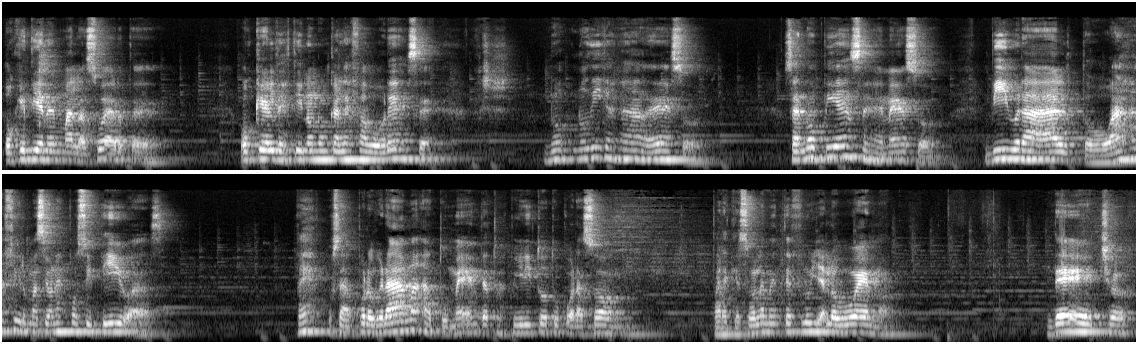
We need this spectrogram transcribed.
o que tienen mala suerte, o que el destino nunca les favorece. No, no digas nada de eso. O sea, no pienses en eso. Vibra alto, haz afirmaciones positivas. ¿Ves? O sea, programa a tu mente, a tu espíritu, a tu corazón, para que solamente fluya lo bueno de hecho,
